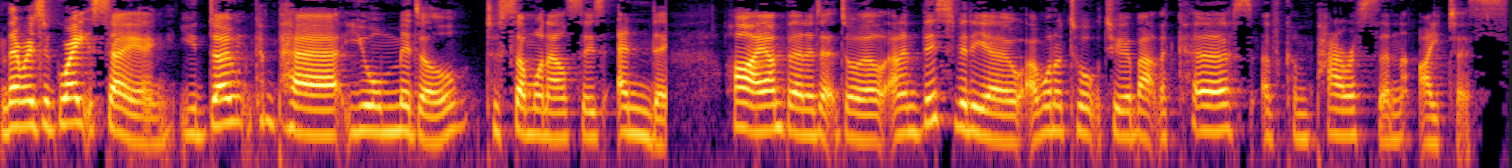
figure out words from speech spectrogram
There is a great saying you don't compare your middle to someone else's ending. Hi, I'm Bernadette Doyle, and in this video, I want to talk to you about the curse of comparisonitis.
